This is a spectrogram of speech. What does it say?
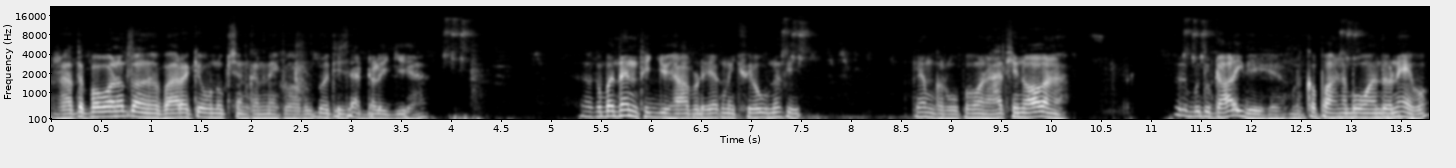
રાતે પવન હતો ને, ભારે કેવું નુકસાન કરી નાખ્યું, આપણે બધી જાત ઢળી ગઈ હે. કે બધાને થઈ ગયું છે, આપણે એકને થયું એવું નથી. કેમ કરવું, પવન હાથીનો આવે ને એ બધું ઢાળી દે છે. આપણે કપાસને બહુ વાંધો નહીં આવ્યો.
